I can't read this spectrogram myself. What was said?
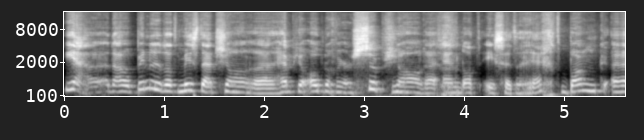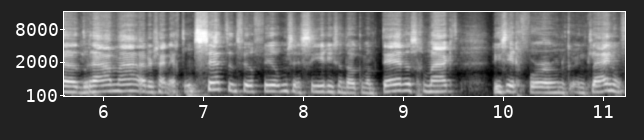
Ja, nou binnen dat misdaadgenre heb je ook nog weer een subgenre en dat is het rechtbankdrama. er zijn echt ontzettend veel films en series en documentaires gemaakt die zich voor een, klein of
